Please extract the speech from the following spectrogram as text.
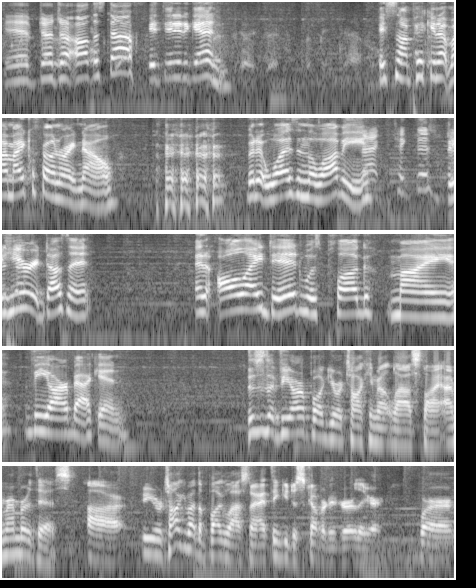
Give Jaja all the stuff. It did it again. It's not picking up my microphone right now. but it was in the lobby. Jack, take this. But here it doesn't. And all I did was plug my VR back in. This is the VR bug you were talking about last night. I remember this. Uh, you were talking about the bug last night. I think you discovered it earlier, where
